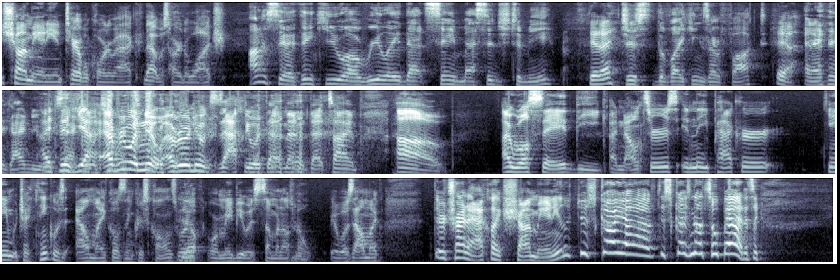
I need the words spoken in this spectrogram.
Sean Mannion, terrible quarterback. That was hard to watch. Honestly, I think you uh, relayed that same message to me. Did I? Just the Vikings are fucked. Yeah. And I think I knew. I think yeah, everyone knew. Everyone knew exactly what that meant at that time. Uh, I will say the announcers in the Packer game, which I think was Al Michaels and Cris Collinsworth, Yep. or maybe it was someone else. It was Al Michaels. They're trying to act like Sean Mannion. Like this guy, uh, this guy's not so bad. It's like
